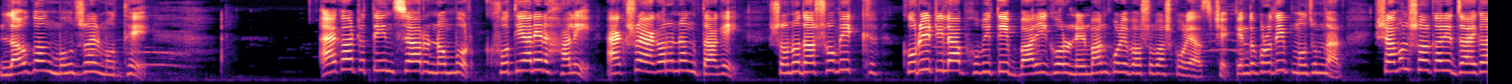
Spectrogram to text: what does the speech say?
লাউগাং মৌজার মধ্যে। এক আট তিন চার নম্বর খতিয়ানের হালি একশো এগারো নং দাগে। শূন্য দশমিক কুড়ি টিলা ভূমিতে বাড়িঘর নির্মাণ করে বসবাস করে আসছে। কিন্তু প্রদীপ মজুমদার, শ্যামল সরকারের জায়গা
